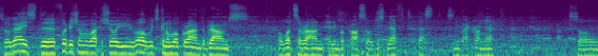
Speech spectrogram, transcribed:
So guys, the footage I'm about to show you, well, we're just gonna walk around the grounds of what's around Edinburgh Castle, just left, that's, that's in the background there. So,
